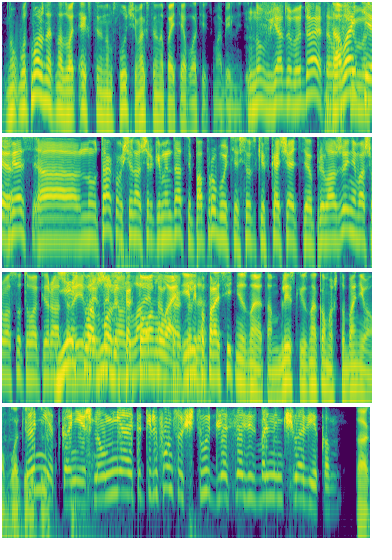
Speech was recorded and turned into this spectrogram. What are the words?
ну, вот можно это назвать экстренным случаем, экстренно пойти оплатить мобильный телефон. Ну, я думаю, да, это Давайте- в общем, связь. А, ну, так вообще наши рекомендации. Попробуйте все-таки скачать э, приложение вашего сотового оператора. Есть возможность как-то там онлайн, как-то, или да. попросить, не знаю, там, близких знакомых, чтобы они вам оплатили Да телефон. нет, конечно. У меня этот телефон существует для связи с больным человеком. Так,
